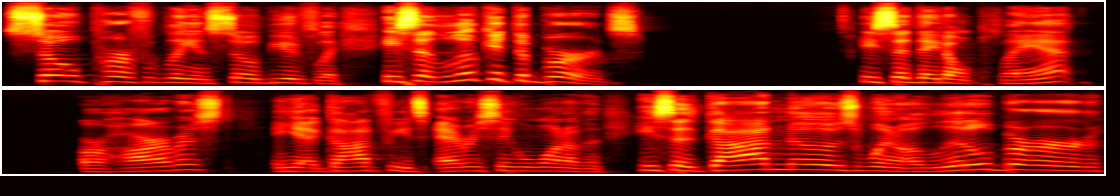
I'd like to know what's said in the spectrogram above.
so perfectly and so beautifully. He said, Look at the birds. He said, They don't plant or harvest, and yet God feeds every single one of them. He says, God knows when a little bird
